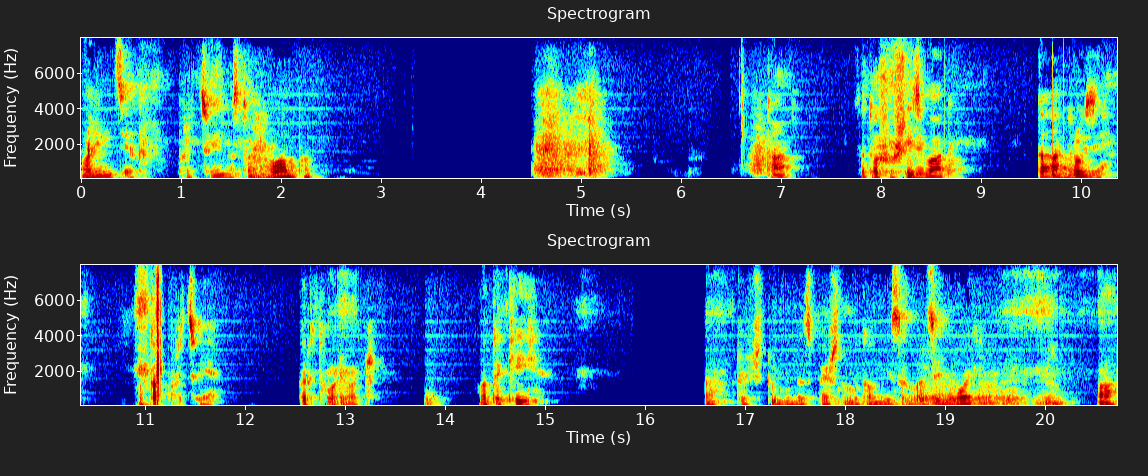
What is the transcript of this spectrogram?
Ось дивіться, як працює настольна лампа. Так. Це то, що 6 Вт. Так, друзі. Отак працює перетворювач. Отакий. А, речі, тут небезпечно, бо там 220 вольт. О,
